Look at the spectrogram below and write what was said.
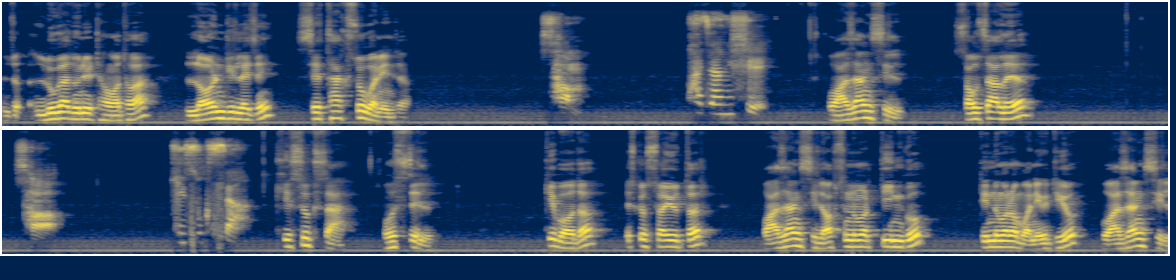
लुगा धुने ठाउँ अथवा लन्ड्रीलाई चाहिँ सेथाक्सो भनिन्छ। वाजाङसिल शौचालय। खिसुक्सा। होस्टेल। के भयो त? यसको सही उत्तर वाजाङसिल अप्सन नम्बर तिनको तिन नम्बरमा भनेको थियो वाजाङसिल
